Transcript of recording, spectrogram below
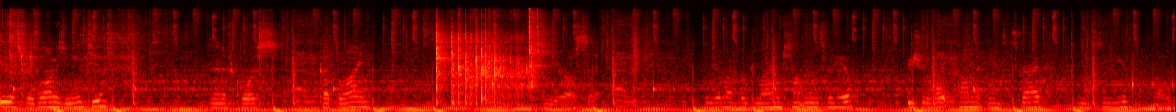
Do this for as long as you need to. And then of course, cut the line. And you're all set. And I hope you learned something in this video. Be sure to like, comment, and subscribe. And I'll see you.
